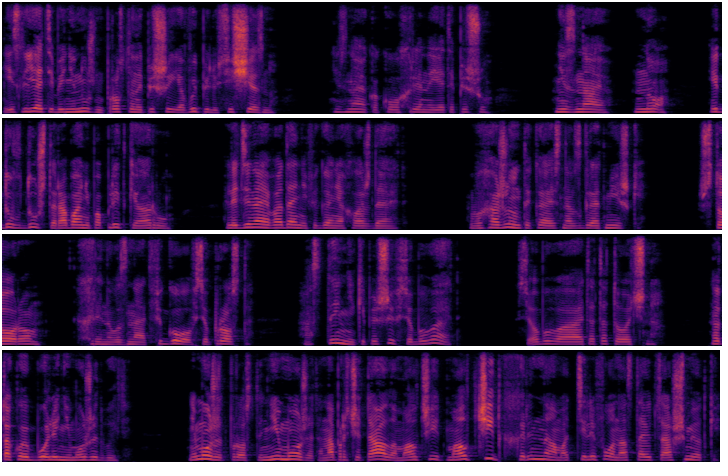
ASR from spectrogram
Если я тебе не нужен, просто напиши, я выпилюсь, исчезну. Не знаю, какого хрена я это пишу. Не знаю, но... Иду в душ, тарабаню по плитке, ору. Ледяная вода нифига не охлаждает. Выхожу, натыкаясь на взгляд Мишки. Что, Ром? Хрен его знает, фигово все просто. Остынь, не кипиши, все бывает. Все бывает, это точно. Но такой боли не может быть. Не может просто, не может. Она прочитала, молчит, молчит к хренам. От телефона остаются ошметки.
